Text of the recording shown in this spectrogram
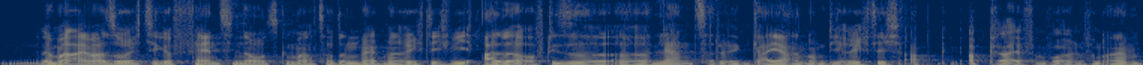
wenn man einmal so richtige fancy Notes gemacht hat, dann merkt man richtig, wie alle auf diese äh, Lernzettel geiern und die richtig ab, abgreifen wollen von einem.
